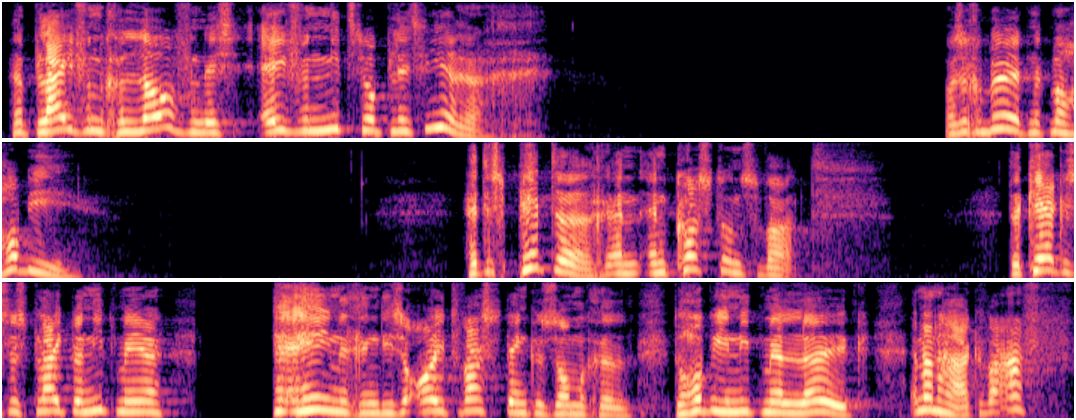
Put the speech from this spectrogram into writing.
Het blijven geloven is even niet zo plezierig. Wat er gebeurt met mijn hobby, het is pittig en, en kost ons wat. De kerk is dus blijkbaar niet meer de eniging die ze ooit was, denken sommigen. De hobby niet meer leuk. En dan haken we af.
